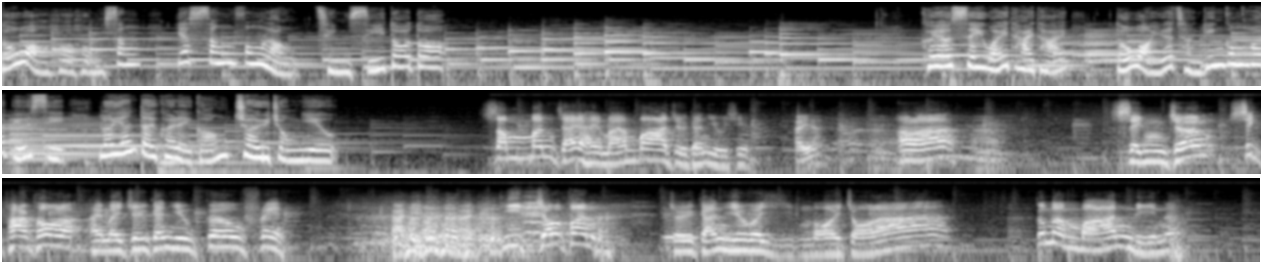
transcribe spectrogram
賭王何鴻燊一生風流，情史多多。佢有四位太太，賭王亦都曾經公開表示，女人對佢嚟講最重要。十蚊仔係咪阿媽最緊要先？係啊，係嘛？成長識拍拖啦，係咪最緊要 girlfriend？結咗婚最緊要個賢內助啦。咁啊晚年啊，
